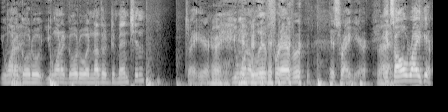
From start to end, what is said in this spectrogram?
You want Right. to go to you want to go to another dimension? It's right here. Right. You want to live forever? it's right here. Right. It's all right here.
